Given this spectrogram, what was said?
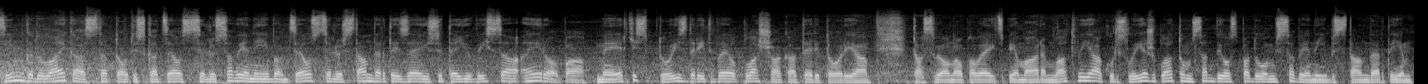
Simtgadu laikā Startautiskā dzelzceļu savienība dzelzceļu ir standartizējusi teju visā Eiropā. Mērķis - to izdarīt vēl plašākā teritorijā. Tas vēl nav paveikts piemēram Latvijā, kur sliežu platums atbilst padomju savienības standartiem.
